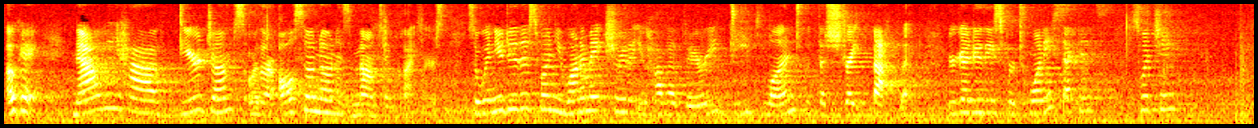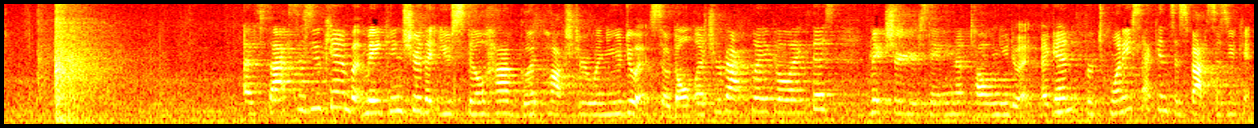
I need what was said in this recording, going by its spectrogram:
Okay, now we have deer jumps, or they're also known as mountain climbers. So when you do this one, you wanna make sure that you have a very deep lunge with a straight back leg. You're gonna do these for 20 seconds, switching as fast as you can, but making sure that you still have good posture when you do it. So don't let your back leg go like this. Make sure you're standing up tall when you do it. Again, for 20 seconds as fast as you can.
